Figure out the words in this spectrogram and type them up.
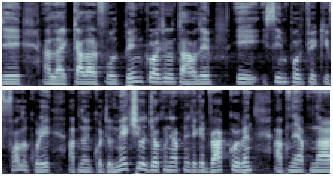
যে লাইক কালারফুল পেন্ট করার জন্য, তাহলে এই সিম্পল ট্রিকটি ফলো করে আপনাকে করতে মেক শিওর যখনই আপনি এটাকে ড্রাগ করবেন, আপনি আপনার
